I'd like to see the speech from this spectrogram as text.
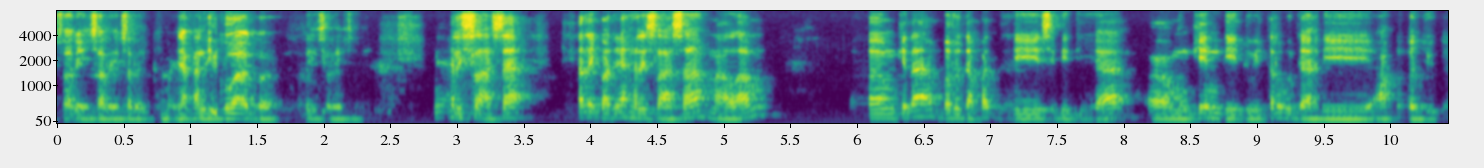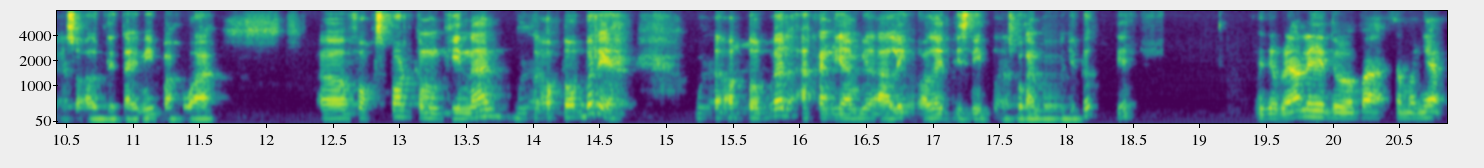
sorry, sorry, sorry. Kebanyakan di gua, gua. Sorry, sorry, sorry. Ini hari Selasa. Kita recordnya hari Selasa malam. Um, kita baru dapat dari Sibitia, uh, mungkin di Twitter udah di-upload juga soal berita ini bahwa uh, Fox Sport kemungkinan bulan Oktober ya bulan Oktober akan diambil alih oleh Disney Plus bukan begitu ya? Diambil alih itu apa namanya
